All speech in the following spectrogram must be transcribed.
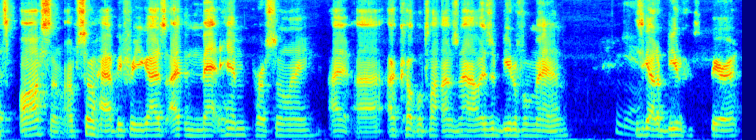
That's awesome. I'm so happy for you guys. I've met him personally. I uh, a couple times now. He's a beautiful man. Yeah. He's got a beautiful spirit.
